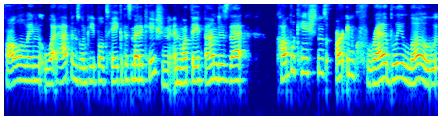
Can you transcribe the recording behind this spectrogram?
following what happens when people take this medication. And what they found is that complications are incredibly low.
